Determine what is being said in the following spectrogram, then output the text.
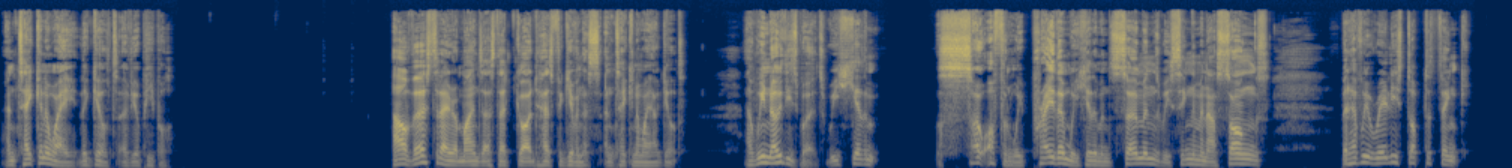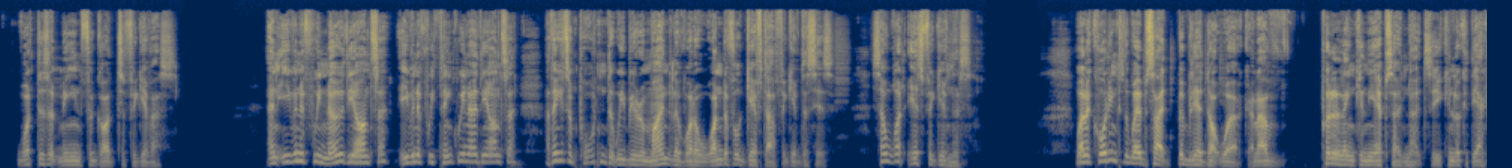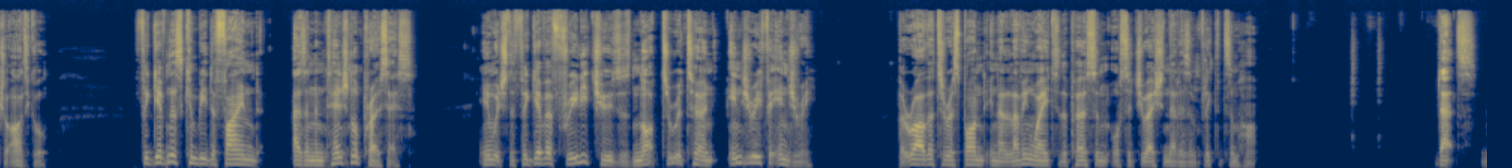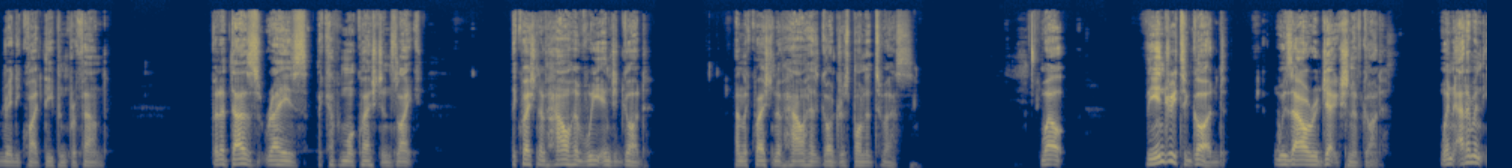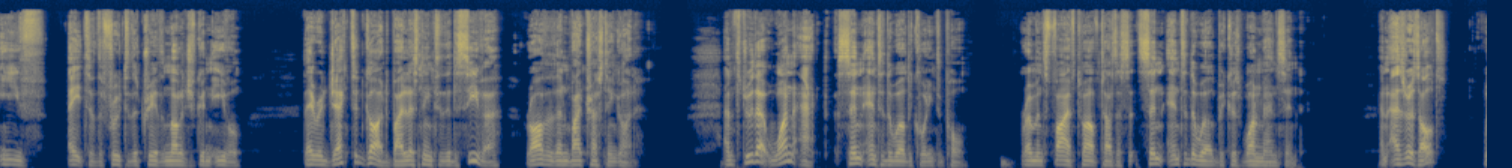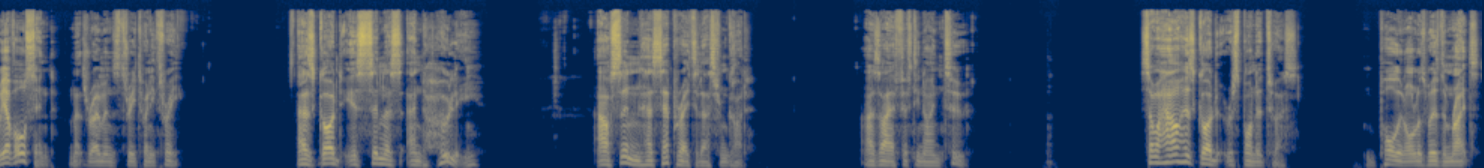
and taken away the guilt of your people. Our verse today reminds us that God has forgiven us and taken away our guilt. And we know these words. We hear them so often. We pray them, we hear them in sermons, we sing them in our songs. But have we really stopped to think what does it mean for God to forgive us? And even if we know the answer, even if we think we know the answer, I think it's important that we be reminded of what a wonderful gift our forgiveness is. So, what is forgiveness? Well, according to the website biblia.work, and I've put a link in the episode notes so you can look at the actual article, forgiveness can be defined as an intentional process in which the forgiver freely chooses not to return injury for injury, but rather to respond in a loving way to the person or situation that has inflicted some harm. That's really quite deep and profound. But it does raise a couple more questions, like the question of how have we injured God? And the question of how has God responded to us? Well, the injury to God was our rejection of God. When Adam and Eve ate of the fruit of the tree of the knowledge of good and evil, they rejected God by listening to the deceiver rather than by trusting God. And through that one act, sin entered the world according to Paul. Romans 5:12 tells us that sin entered the world because one man sinned. And as a result, we have all sinned. And that's Romans 3:23. As God is sinless and holy, our sin has separated us from God. Isaiah 59 2. So, how has God responded to us? Paul, in all his wisdom, writes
